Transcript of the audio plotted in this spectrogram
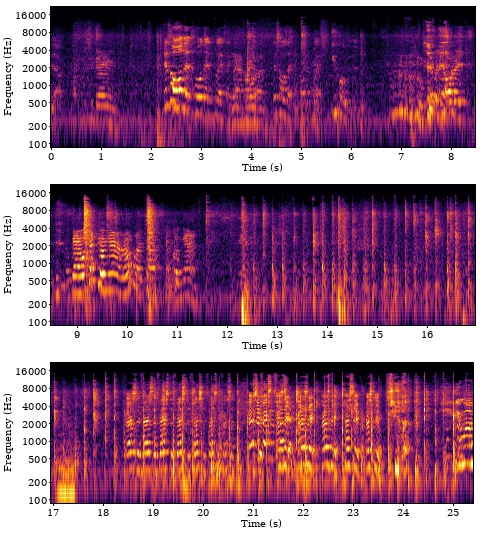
Gonna have your eyes Just hold it. Hold it in place like yeah that. hold on Just hold it. Hold it in place. You hold it. Then. xếp mình hold đi ok không chắc vô nha rất là cho được nha Faster, faster, faster, faster, faster, faster, faster. Faster, faster, faster, faster, faster, faster, faster. Your mommy's breaking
